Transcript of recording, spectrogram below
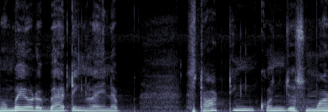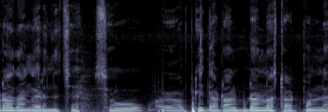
மும்பையோட பேட்டிங் லைனப் ஸ்டார்டிங் கொஞ்சம் சுமாராக தாங்க இருந்துச்சு. ஸோ அப்படி தடால் புடால்லாம் ஸ்டார்ட் பண்ணல.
